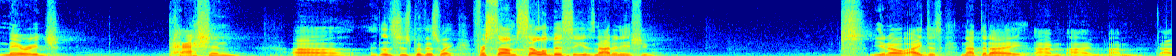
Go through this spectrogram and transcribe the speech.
marriage, passion, uh, let's just put it this way. For some, celibacy is not an issue. You know, I just, not that I, I'm, I'm, I'm, I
